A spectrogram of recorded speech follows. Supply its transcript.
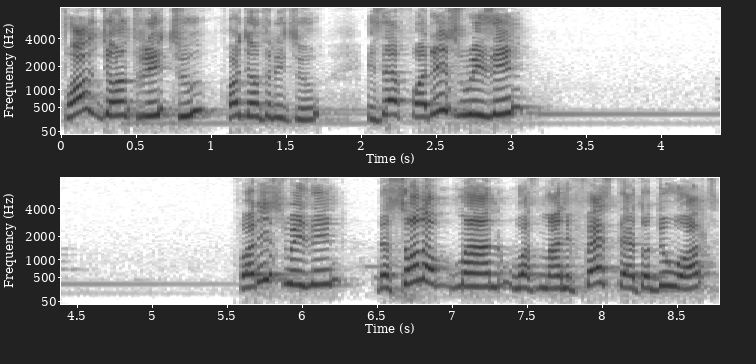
1 John 3 2, 1 John 3 2, he said, For this reason, for this reason, the Son of Man was manifested to do what?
